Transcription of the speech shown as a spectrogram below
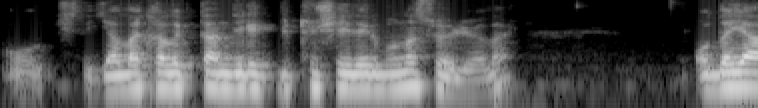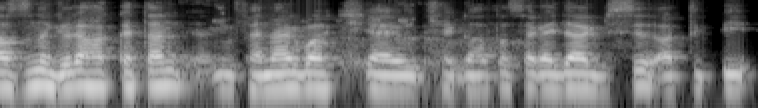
o işte yalakalıktan direkt bütün şeyleri buna söylüyorlar. O da yazdığına göre hakikaten Fenerbahçe yani şey Galatasaray derbisi artık bir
